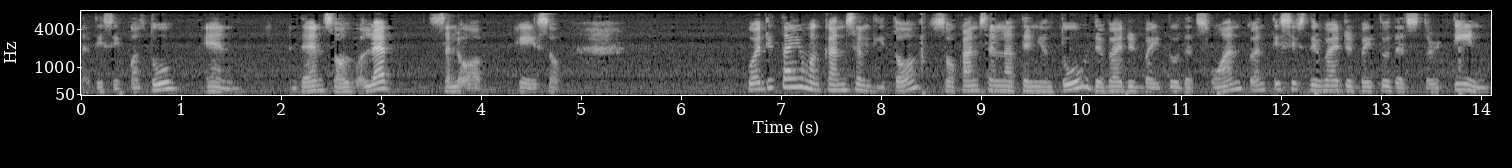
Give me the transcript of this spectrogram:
that is equal to n. And then solve ulit sa loob. Okay, so Pwede tayo mag-cancel dito. So, cancel natin yung 2 divided by 2, that's 1. 26 divided by 2, that's 13.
